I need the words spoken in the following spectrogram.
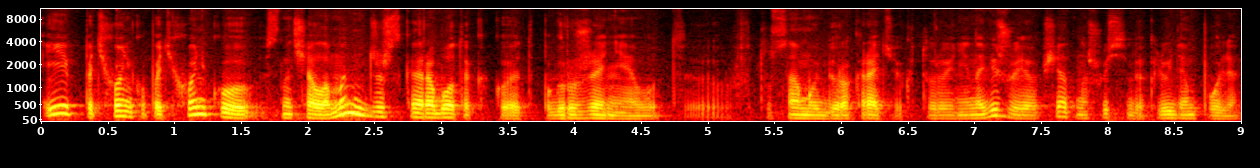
И потихоньку-потихоньку сначала менеджерская работа, какое-то погружение вот э, в ту самую бюрократию, которую ненавижу, я вообще отношу себя к людям поля.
